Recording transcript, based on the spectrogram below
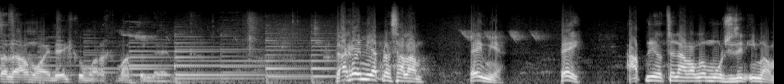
আসসালামু আলাইকুম রহমতুল্লাহ রাখেন মিয়া, আপনার সালাম। এই মিয়া, এই, আপনি হচ্ছেন আমাকে মসজিদের ইমাম।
